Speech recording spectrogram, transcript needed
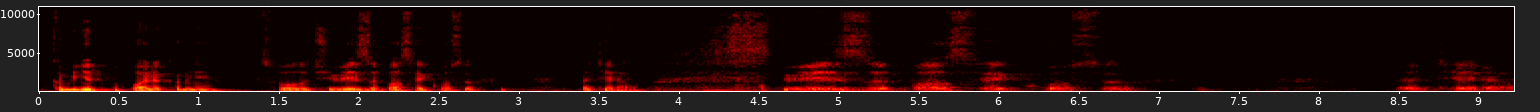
В кабинет попали ко мне, сволочи. Весь запас айкосов потерял. Весь запас айкосов потерял.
